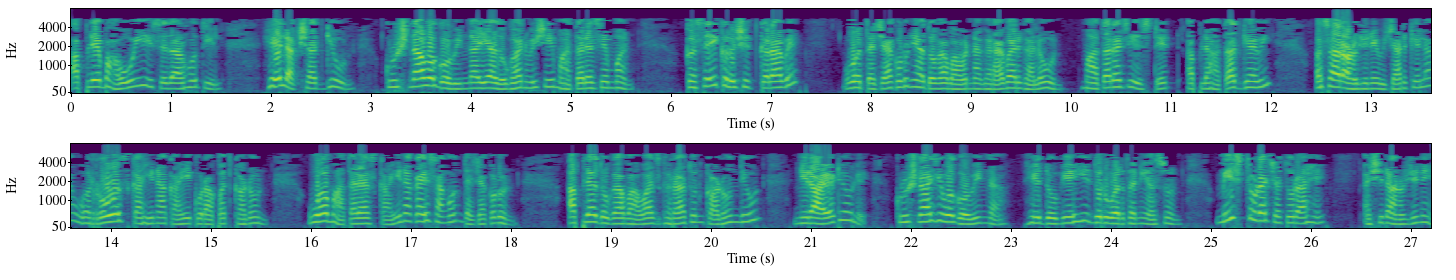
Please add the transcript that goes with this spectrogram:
आपले भाऊही हिस्सेदार होतील हे लक्षात घेऊन कृष्णा व गोविंदा या दोघांविषयी म्हाताऱ्याचे मन कसेही कलुषित करावे व त्याच्याकडून या दोघा भावांना घराबाहेर घालवून म्हाताऱ्याची इस्टेट आपल्या हातात घ्यावी असा राणूजीने विचार केला व रोज काही ना काही कुरापत काढून व म्हाताऱ्यास काही ना काही सांगून त्याच्याकडून आपल्या दोघा भावास घरातून काढून देऊन निराळे ठेवले. कृष्णाजी व गोविंदा हे दोघेही दुर्वर्तनी असून मीच थोडा चतुर आहे अशी राणूजीने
